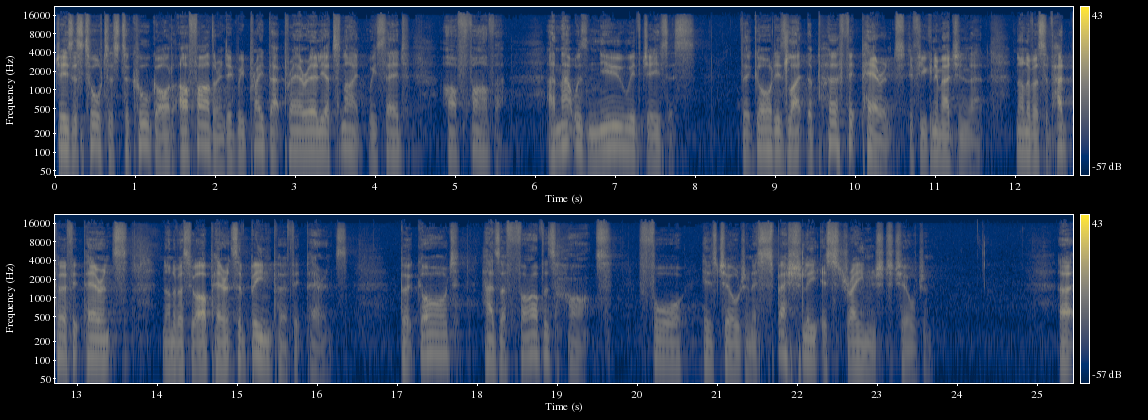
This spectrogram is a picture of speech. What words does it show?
Jesus taught us to call God our Father. Indeed, we prayed that prayer earlier tonight. We said, Our Father. And that was new with Jesus that God is like the perfect parent, if you can imagine that. None of us have had perfect parents. None of us who are parents have been perfect parents. But God has a father's heart for his children, especially estranged children. Uh,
